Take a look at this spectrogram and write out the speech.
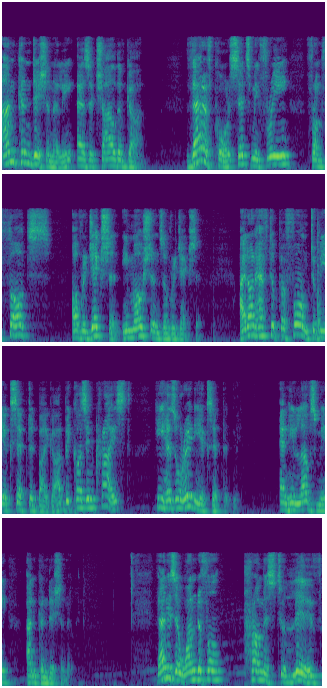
unconditionally as a child of God. That, of course, sets me free from thoughts of rejection, emotions of rejection. I don't have to perform to be accepted by God because in Christ He has already accepted me and He loves me unconditionally. That is a wonderful promise to live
